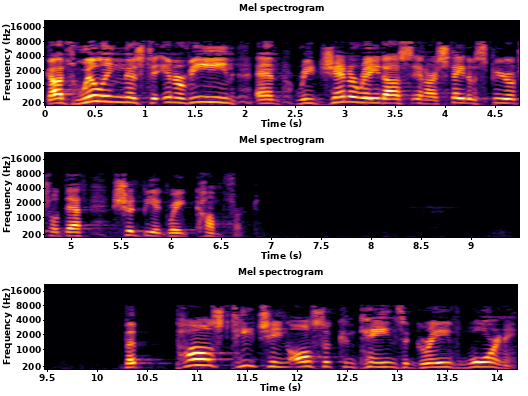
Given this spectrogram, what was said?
God's willingness to intervene and regenerate us in our state of spiritual death should be a great comfort. But Paul's teaching also contains a grave warning.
